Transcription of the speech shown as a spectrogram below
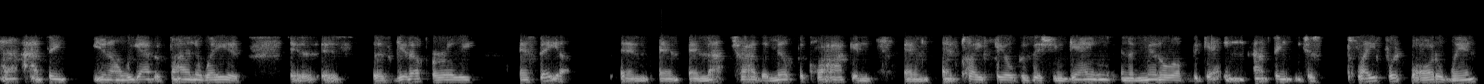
I think you know we got to find a way is, is let's get up early and stay up and and and not try to milk the clock and and and play field position games in the middle of the game. I think we just play football to win.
